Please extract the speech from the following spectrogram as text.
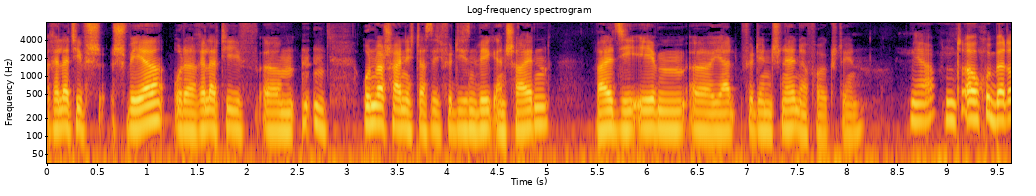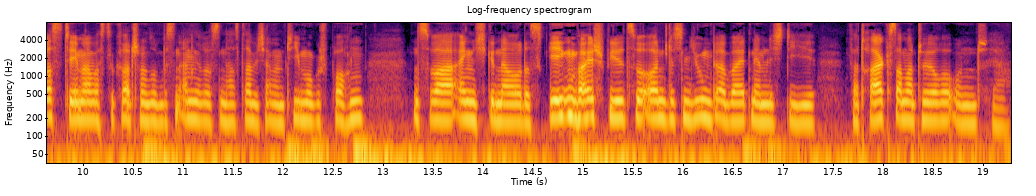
relativ sch schwer oder relativ ähm, unwahrscheinlich, dass sie sich für diesen Weg entscheiden, weil sie eben äh, ja für den schnellen Erfolg stehen. Ja, und auch über das Thema, was du gerade schon so ein bisschen angerissen hast, habe ich ja mit Timo gesprochen. Und zwar eigentlich genau das Gegenbeispiel zur ordentlichen Jugendarbeit, nämlich die Vertragsamateure. Und ja,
